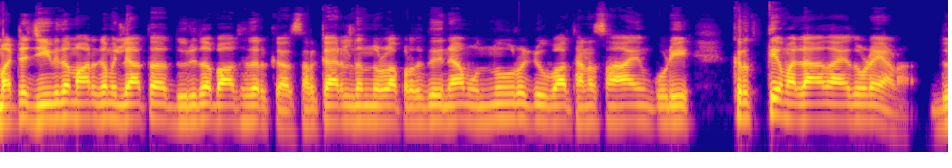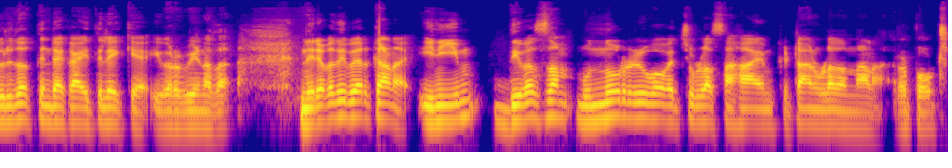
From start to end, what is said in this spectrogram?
മറ്റ് ജീവിതമാർഗമില്ലാത്ത ദുരിതബാധിതർക്ക് സർക്കാരിൽ നിന്നുള്ള പ്രതിദിന മുന്നൂറ് രൂപ ധനസഹായം കൂടി കൃത്യമല്ലാതായതോടെയാണ് ദുരിതത്തിന്റെ കയത്തിലേക്ക് ഇവർ വീണത്. നിരവധി പേർക്കാണ് ഇനിയും ദിവസം മുന്നൂറ് രൂപ വെച്ചുള്ള സഹായം കിട്ടാനുള്ളതെന്നാണ് റിപ്പോർട്ട്.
